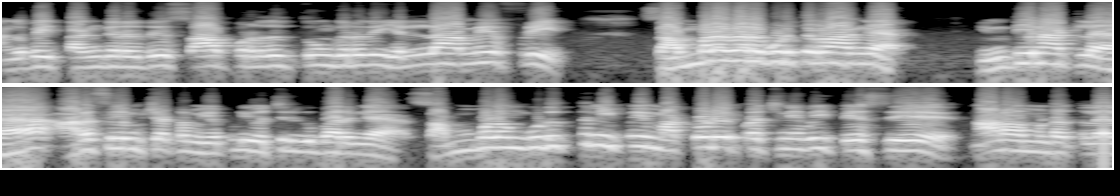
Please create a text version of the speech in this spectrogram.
அங்க போய் தங்குறது சாப்பிடுறது தூங்குறது எல்லாமே ஃப்ரீ சம்பளம் வேற கொடுத்துடுறாங்க. இந்திய நாட்டுல அரசியலும் சட்டம் எப்படி வச்சிருக்கு பாருங்க. சம்பளம் கொடுத்து நீ போய் மக்களுடைய பிரச்சனையை போய் பேசு நாடாளுமன்றத்துல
